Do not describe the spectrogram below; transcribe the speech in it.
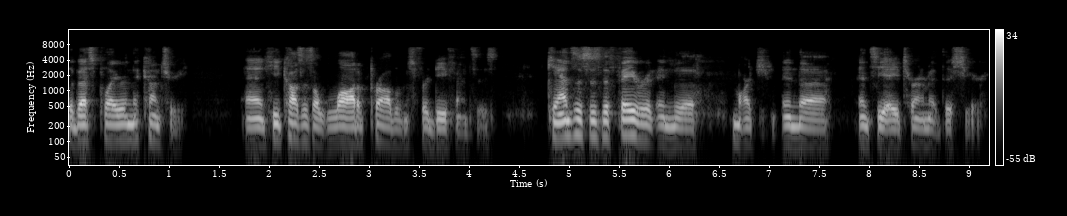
the best player in the country and he causes a lot of problems for defenses. Kansas is the favorite in the March in the NCAA tournament this year.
